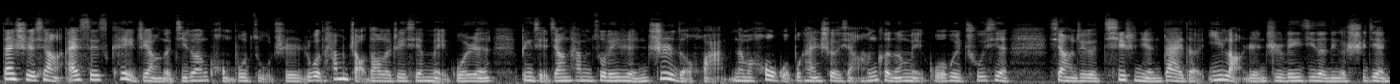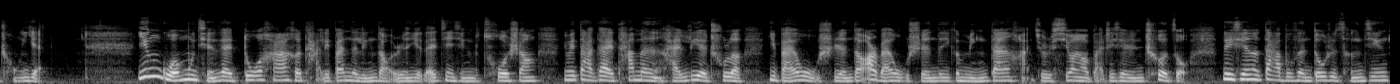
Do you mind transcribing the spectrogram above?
但是像 ISIS-K 这样的极端恐怖组织，如果他们找到了这些美国人，并且将他们作为人质的话，那么后果不堪设想，很可能美国会出现像这个七十年代的伊朗人质危机的那个事件重演。英国目前在多哈和塔利班的领导人也在进行磋商，因为大概他们还列出了一百五十人到二百五十人的一个名单哈，就是希望要把这些人撤走。那些呢，大部分都是曾经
